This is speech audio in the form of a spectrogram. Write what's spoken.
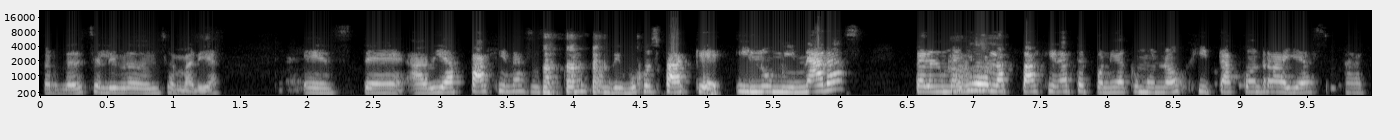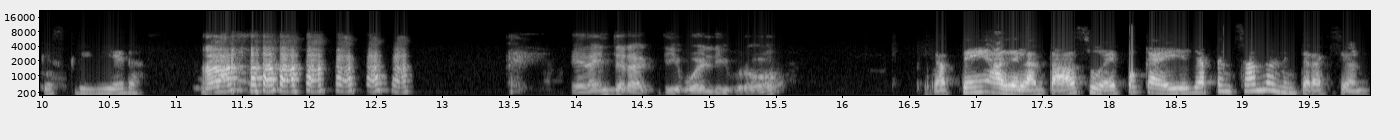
perder ese libro de Dulce María. Este, había páginas así como con dibujos para que iluminaras, pero en medio de la página te ponía como una hojita con rayas para que escribieras. Era interactivo el libro. Fíjate, adelantada a su época, ella ya pensando en la interacción.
